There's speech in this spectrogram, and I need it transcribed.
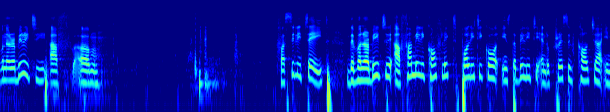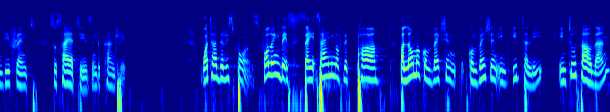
vulnerability are um, facilitate the vulnerability of family conflict, political instability, and oppressive culture in different societies in the country. What are the response? Following the si signing of the pa Palermo Convention, Convention in Italy in 2000,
